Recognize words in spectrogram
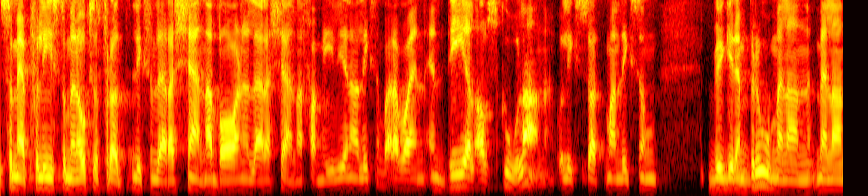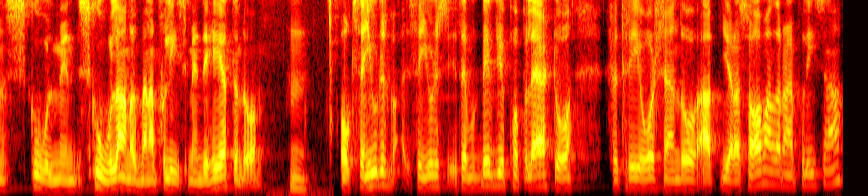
som är polis då, men också för att liksom lära känna barnen, lära känna familjerna, liksom bara vara en, en del av skolan. Och liksom så att man liksom bygger en bro mellan, mellan skolmyn, skolan och mellan polismyndigheten. Då. Mm. Och sen, gjordes, sen, gjordes, sen blev det ju populärt då för tre år sedan då att göra sig av med alla de här poliserna.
